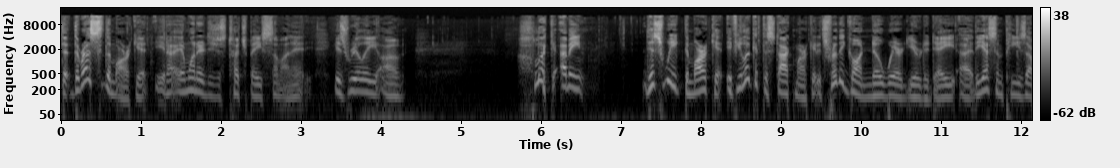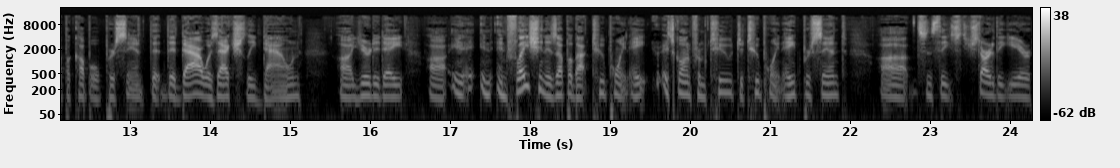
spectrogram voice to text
the, the rest of the market, you know, I wanted to just touch base some on it, is really uh, look. I mean, this week the market if you look at the stock market it's really gone nowhere year to date. Uh, the s&p is up a couple percent. The, the dow was actually down uh, year to date. Uh, in, in, inflation is up about 2.8 it's gone from 2 to 2.8 percent uh, since the start of the year.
